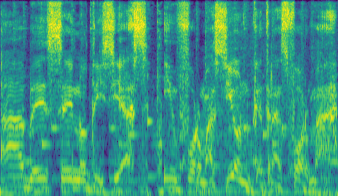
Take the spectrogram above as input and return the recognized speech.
ABC Noticias, información que transforma.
